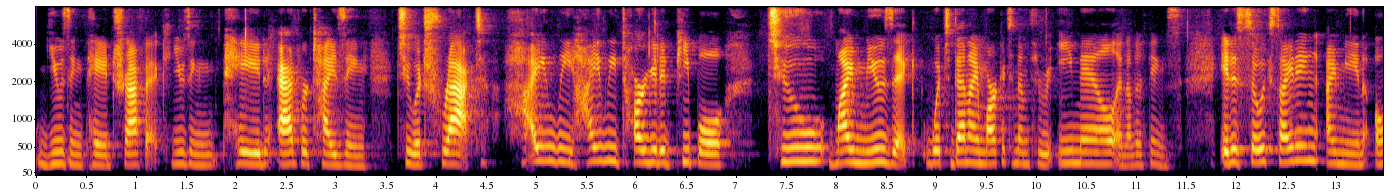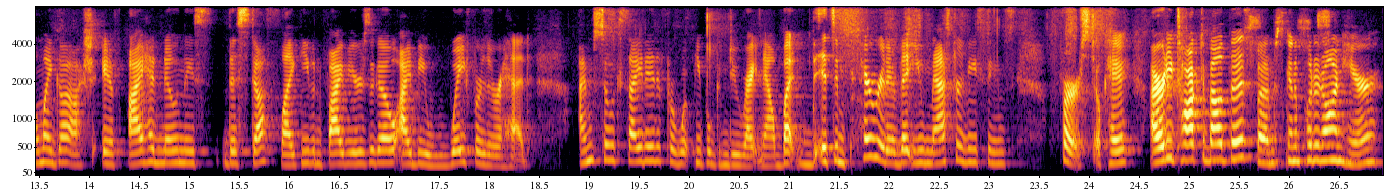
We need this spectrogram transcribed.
using paid traffic, using paid advertising to attract highly, highly targeted people to my music, which then I market to them through email and other things. It is so exciting. I mean, oh my gosh, if I had known this, this stuff like even five years ago, I'd be way further ahead. I'm so excited for what people can do right now, but it's imperative that you master these things first, okay? I already talked about this, but I'm just gonna put it on here.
